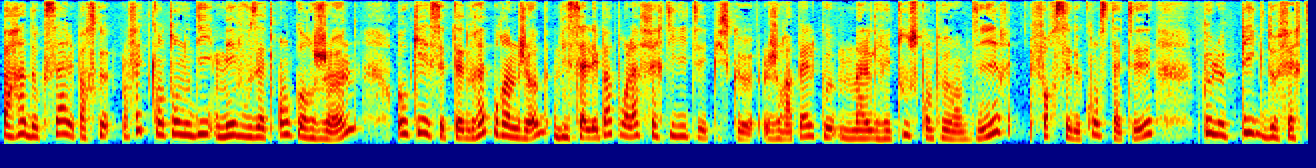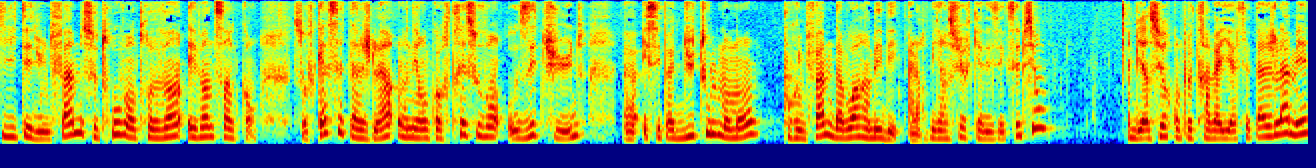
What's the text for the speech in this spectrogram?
paradoxal, parce que en fait, quand on nous dit mais vous êtes encore jeune, ok, c'est peut-être vrai pour un job, mais ça l'est pas pour la fertilité, puisque je rappelle que malgré tout ce qu'on peut en dire, force est de constater que le pic de fertilité d'une femme se trouve entre 20 et 25 ans. Sauf qu'à cet âge-là, on est encore très souvent aux études, euh, et c'est pas du tout le moment pour une femme d'avoir un bébé. Alors bien sûr qu'il y a des exceptions, Bien sûr qu'on peut travailler à cet âge-là, mais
